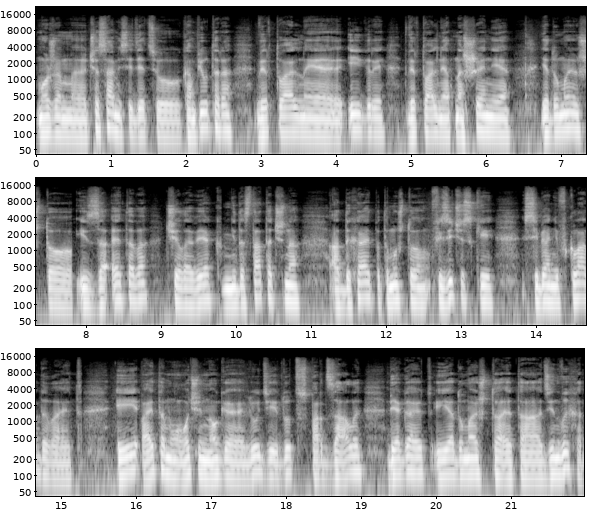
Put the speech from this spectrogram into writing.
можем э, часами сидеть у компьютера, виртуальные игры, виртуальные отношения. Я думаю, что из-за этого человек недостаточно отдыхает, потому что физически себя не вкладывает. И поэтому очень много людей идут в спортзалы, бегают, и я думаю, что это один выход.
